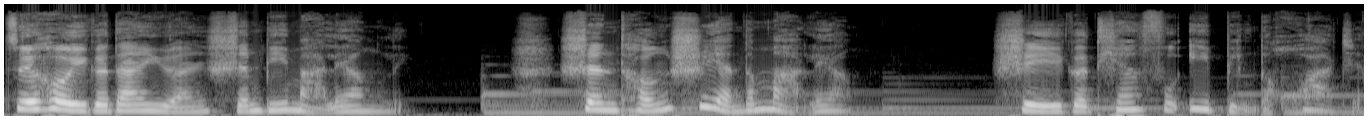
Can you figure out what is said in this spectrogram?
最后一个单元《神笔马亮》里，沈腾饰演的马亮，是一个天赋异禀的画家。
